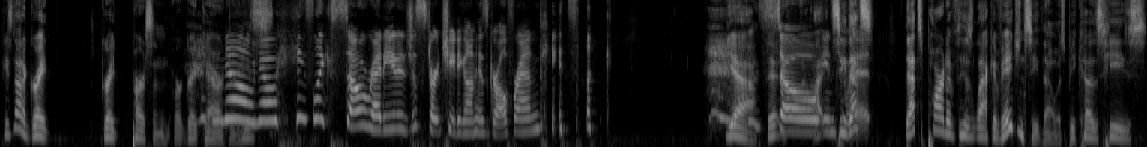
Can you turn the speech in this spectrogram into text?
he's not a great great person or great character No, he's, no, he's like so ready to just start cheating on his girlfriend. He's like, yeah He's so I- see into that's it. That's part of his lack of agency though is because he's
